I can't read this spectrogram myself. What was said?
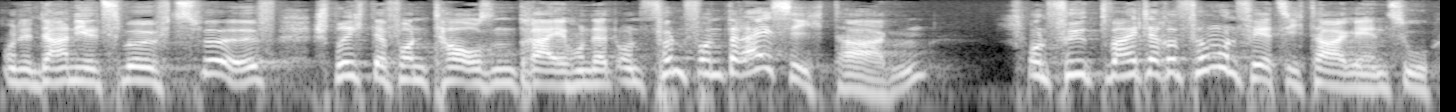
Und in Daniel 12, 12 spricht er von 1335 Tagen und fügt weitere 45 Tage hinzu.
